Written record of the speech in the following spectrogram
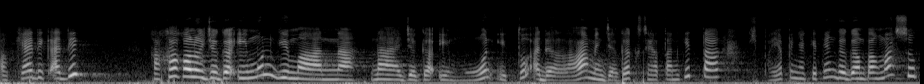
Oke, adik-adik? Kakak kalau jaga imun gimana? Nah, jaga imun itu adalah menjaga kesehatan kita supaya penyakitnya nggak gampang masuk.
